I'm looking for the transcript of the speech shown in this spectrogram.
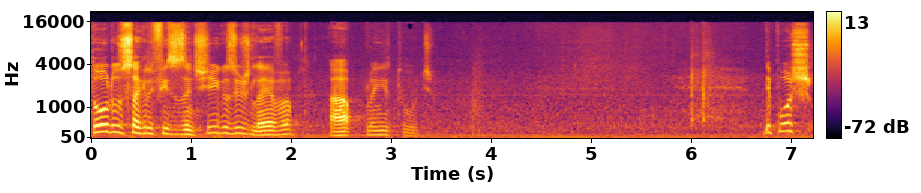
todos os sacrifícios antigos e os leva à plenitude. Depois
